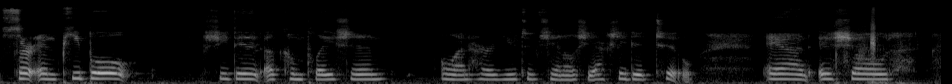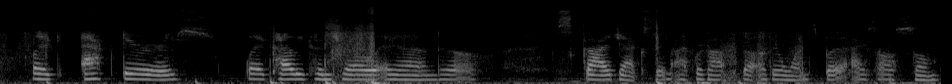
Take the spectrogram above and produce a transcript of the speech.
certain people, she did a compilation on her YouTube channel. She actually did two, and it showed like actors like Kylie Cantrall and. Uh, Skai Jackson. I forgot the other ones, but I saw some.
